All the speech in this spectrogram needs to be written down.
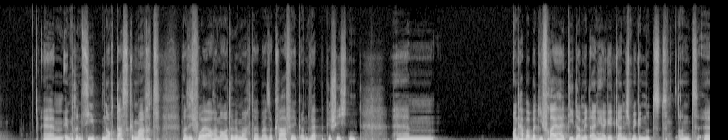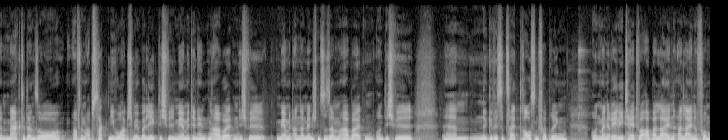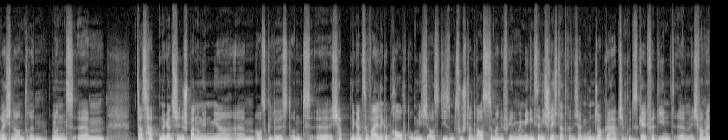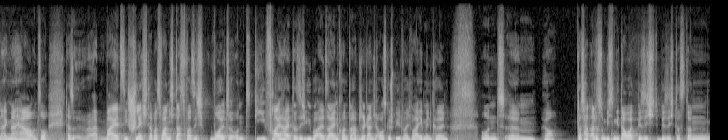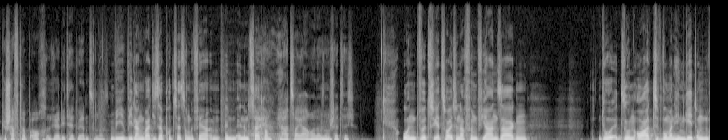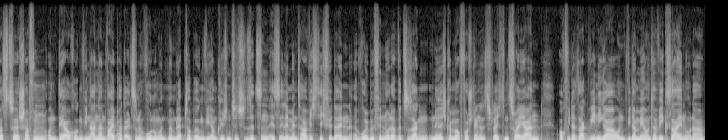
ähm, im Prinzip noch das gemacht, was ich vorher auch im Auto gemacht habe, also Grafik- und Webgeschichten. Ähm, und habe aber die Freiheit, die damit einhergeht, gar nicht mehr genutzt. Und äh, merkte dann so, auf einem abstrakten Niveau habe ich mir überlegt, ich will mehr mit den Händen arbeiten, ich will mehr mit anderen Menschen zusammenarbeiten und ich will ähm, eine gewisse Zeit draußen verbringen. Und meine Realität war aber allein, alleine vorm Rechner und drin. Mhm. Und ähm, das hat eine ganz schöne Spannung in mir ähm, ausgelöst und äh, ich habe eine ganze Weile gebraucht, um mich aus diesem Zustand rauszumanövrieren. Mir, mir ging es ja nicht schlecht da drin. Ich habe einen guten Job gehabt, ich habe gutes Geld verdient, äh, ich war mein eigener Herr und so. Das äh, war jetzt nicht schlecht, aber es war nicht das, was ich wollte. Und die Freiheit, dass ich überall sein konnte, habe ich ja gar nicht ausgespielt, weil ich war eben in Köln. Und ähm, ja, das hat alles so ein bisschen gedauert, bis ich, bis ich das dann geschafft habe, auch Realität werden zu lassen. Wie, wie lang war dieser Prozess ungefähr im, im, in einem Boah, Zeitraum? Ja, zwei Jahre oder so, mhm. schätze ich. Und würdest du jetzt heute nach fünf Jahren sagen, du, so ein Ort, wo man hingeht, um was zu erschaffen und der auch irgendwie einen anderen Vibe hat als so eine Wohnung und mit dem Laptop irgendwie am Küchentisch sitzen, ist elementar wichtig für dein Wohlbefinden? Oder würdest du sagen, nee, ich kann mir auch vorstellen, dass ich vielleicht in zwei Jahren auch wieder sage, weniger und wieder mehr unterwegs sein oder?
